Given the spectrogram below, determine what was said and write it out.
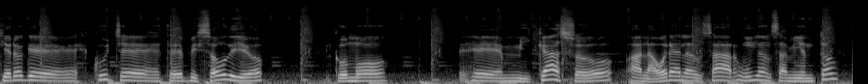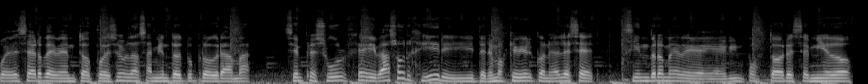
quiero que escuches este episodio como en mi caso, a la hora de lanzar un lanzamiento, puede ser de eventos, puede ser un lanzamiento de tu programa, siempre surge y va a surgir y tenemos que vivir con él ese síndrome del impostor, ese miedo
